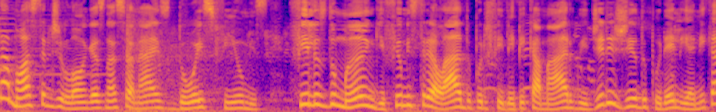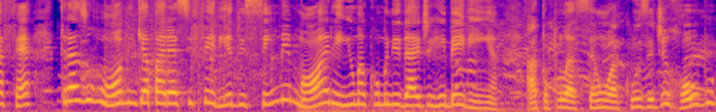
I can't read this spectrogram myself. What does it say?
Na mostra de longas nacionais, dois filmes. Filhos do Mangue, filme estrelado por Felipe Camargo e dirigido por Eliane Café, traz um homem que aparece ferido e sem memória em uma comunidade ribeirinha. A população o acusa de roubo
